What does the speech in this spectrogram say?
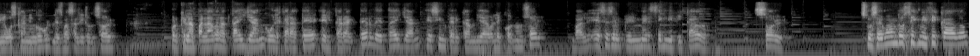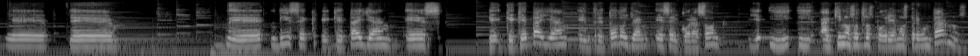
lo buscan en Google, les va a salir un sol. Porque la palabra Tai Yang o el carácter, el carácter de Tai Yang es intercambiable con un sol, ¿vale? Ese es el primer significado, sol. Su segundo significado eh, eh, eh, dice que, que Tai Yang es, que, que, que Tai Yang entre todo Yang es el corazón, y, aquí nosotros podríamos preguntarnos,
